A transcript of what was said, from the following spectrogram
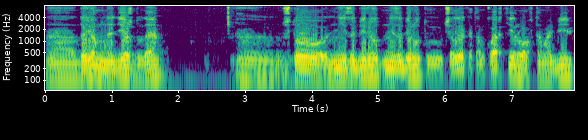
э, даем надежду, да, э, что не заберут, не заберут у человека там квартиру, автомобиль,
